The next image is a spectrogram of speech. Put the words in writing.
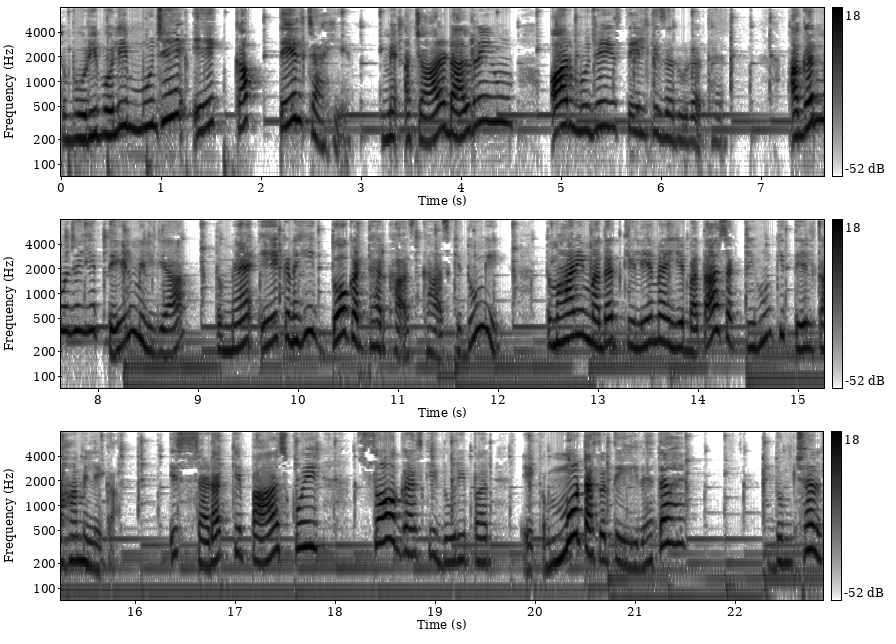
तो बूढ़ी बोली, मुझे एक कप तेल चाहिए। मैं अचार डाल रही हूँ और मुझे इस तेल की ज़रूरत है। अगर मुझे ये तेल मिल गया तो मैं एक नहीं, दो कट्ठर घास घास के दूँगी। तुम्हारी मदद के लिए मैं ये बता सकती हूँ कि तेल कहाँ मिलेगा। इस सड़क के पास कोई सौ गज की दूरी पर एक मोटा सा तेली रहता है। दुमछल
